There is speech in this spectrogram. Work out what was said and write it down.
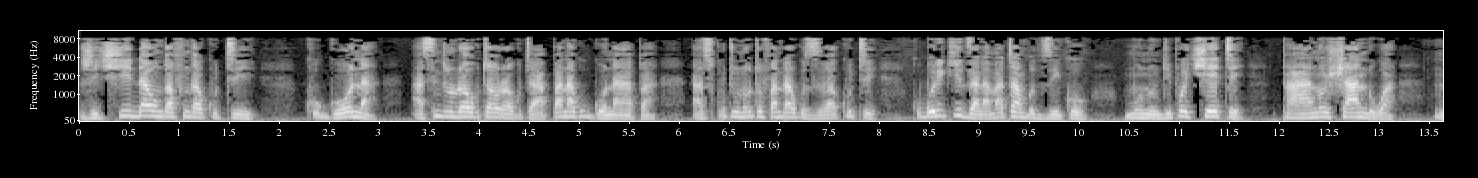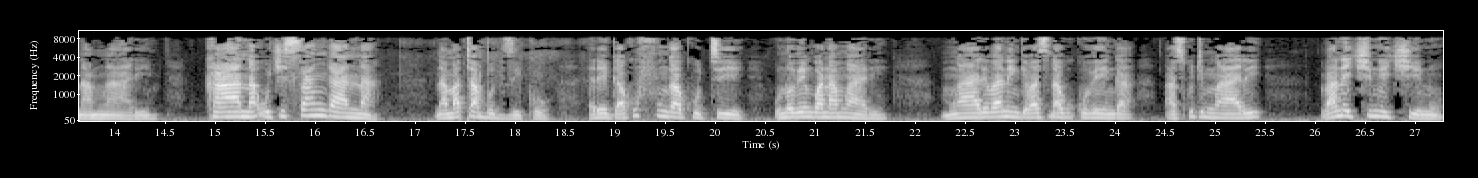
Zvichida ungafunga kuti kugona asi ndinodawo kutaurira kuti hapana kugona apa asi kuti unotofanira kuziva kuti kuburikidza namatambudziko munhu ndipo chete paanoshandwa namwari. Kana uchisangana namatambudziko rega kufunga kuti unovengwa namwari. Mwari vanenge vasina kukuvenga asi kuti mwari vane chimwe chinhu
